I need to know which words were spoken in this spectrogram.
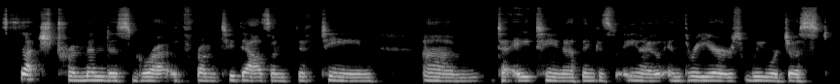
such tremendous growth from 2015 um, to 18, I think is, you know, in three years, we were just,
